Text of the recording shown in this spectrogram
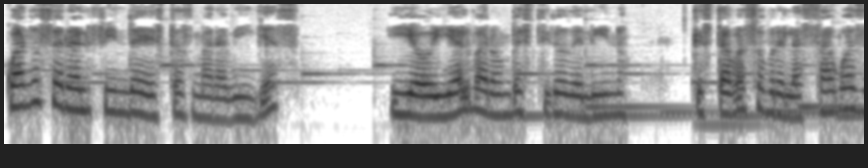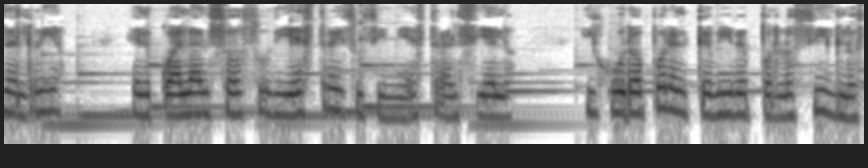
¿cuándo será el fin de estas maravillas? Y oí al varón vestido de lino que estaba sobre las aguas del río, el cual alzó su diestra y su siniestra al cielo, y juró por el que vive por los siglos,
